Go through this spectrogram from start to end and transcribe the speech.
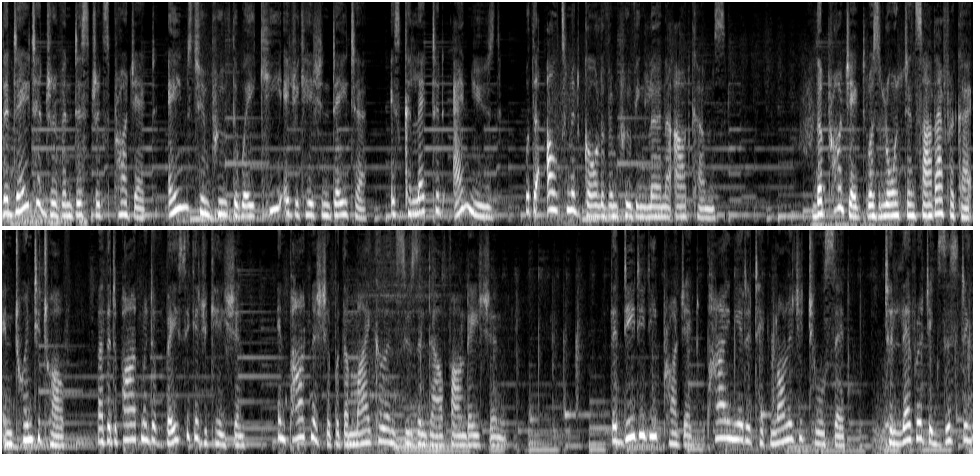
The Data Driven Districts project aims to improve the way key education data is collected and used with the ultimate goal of improving learner outcomes. The project was launched in South Africa in 2012 by the Department of Basic Education in partnership with the Michael and Susan Dell Foundation. The DDD project pioneered a technology toolset to leverage existing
